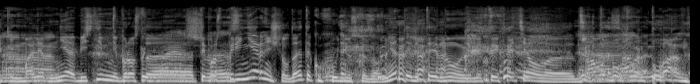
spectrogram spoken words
Таким А, молебным. Не, объясни мне просто... Ты просто э, перенервничал, да, такую хуйню сказал? Нет? Или ты, ну, или ты хотел... э, Слава богу, за- план.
